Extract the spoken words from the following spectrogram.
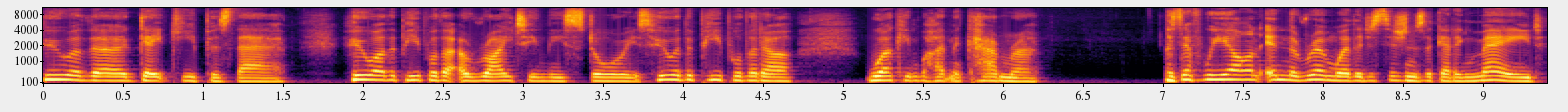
who are the gatekeepers there? Who are the people that are writing these stories? Who are the people that are working behind the camera? Because if we aren't in the room where the decisions are getting made,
